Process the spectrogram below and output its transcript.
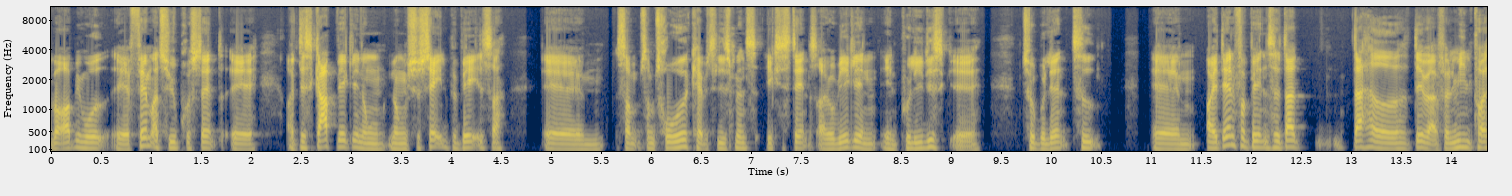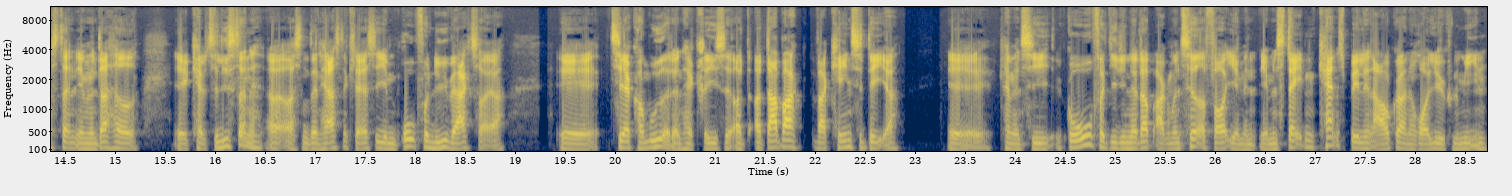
var op imod øh, 25 procent, øh, og det skabte virkelig nogle, nogle sociale bevægelser, øh, som, som troede kapitalismens eksistens, og det var virkelig en, en politisk øh, turbulent tid. Øhm, og i den forbindelse, der, der havde, det er i hvert fald min påstand, jamen der havde øh, kapitalisterne og, og sådan den herskende klasse jamen, brug for nye værktøjer øh, til at komme ud af den her krise. Og, og der var, var Keynes idéer, øh, kan man sige, gode, fordi de netop argumenterede for, jamen, jamen staten kan spille en afgørende rolle i økonomien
